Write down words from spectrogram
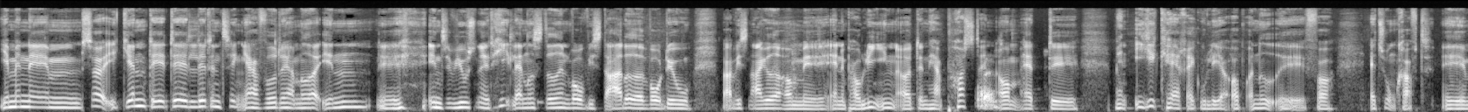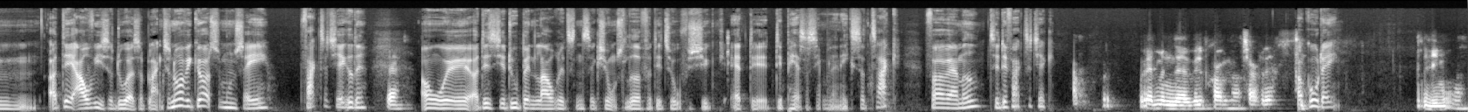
Jamen, øhm, så igen, det, det er lidt en ting, jeg har fået det her med at ende øh, interviewsene et helt andet sted, end hvor vi startede, hvor det jo var, vi snakkede om øh, Anne Paulin og den her påstand om, at øh, man ikke kan regulere op og ned øh, for atomkraft. Øhm, og det afviser du altså blankt. Så nu har vi gjort, som hun sagde, faktatjekket det, ja. og, øh, og det siger du, Ben Lauritsen, sektionsleder for D2 Fysik, at øh, det passer simpelthen ikke. Så tak for at være med til det faktatjek. Jamen, øh, velkommen, og tak for det. Og god dag. I lige måde.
